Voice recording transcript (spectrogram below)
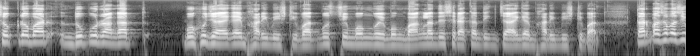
শুক্রবার দুপুর নাগাদ বহু জায়গায় ভারী বৃষ্টিপাত, পশ্চিমবঙ্গ এবং বাংলাদেশের একাধিক জায়গায় ভারী বৃষ্টিপাত। তার পাশাপাশি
